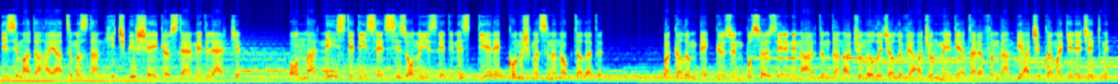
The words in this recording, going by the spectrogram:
Bizim ada hayatımızdan hiçbir şey göstermediler ki. Onlar ne istediyse siz onu izlediniz diyerek konuşmasını noktaladı. Bakalım Bekgöz'ün bu sözlerinin ardından Acun Ilıcalı ve Acun Medya tarafından bir açıklama gelecek mi?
